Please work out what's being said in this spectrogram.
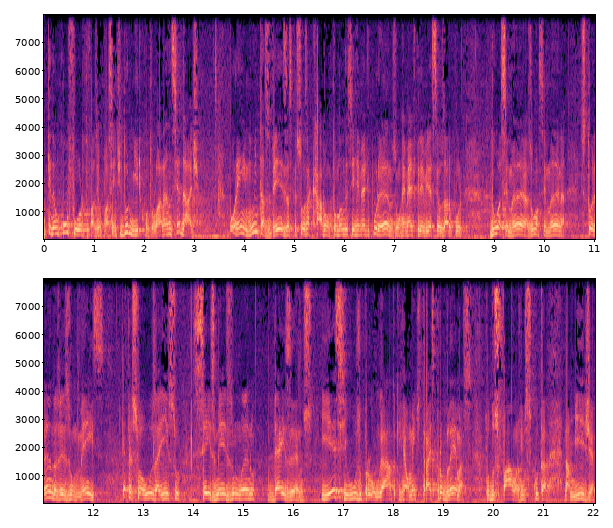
porque dão conforto, fazem o paciente dormir, controlar a ansiedade. Porém, muitas vezes as pessoas acabam tomando esse remédio por anos, um remédio que deveria ser usado por duas semanas, uma semana, estourando às vezes um mês, que a pessoa usa isso seis meses, um ano, dez anos. E esse uso prolongado que realmente traz problemas. Todos falam, a gente escuta na mídia,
